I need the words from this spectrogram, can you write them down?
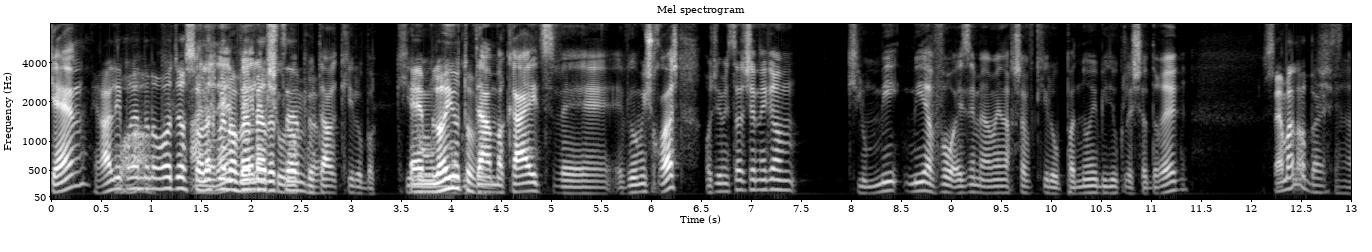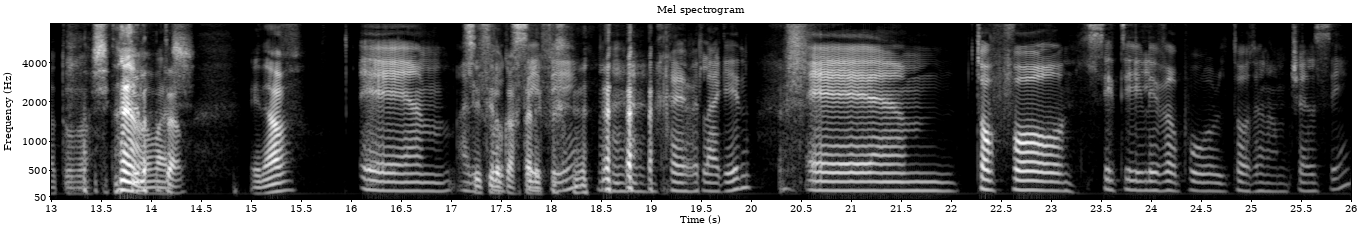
כן? נראה לי. ברנדן רוג'רס הולך הביתה בנובמבר בהלם שהוא לא דצמבר. פוטר כאילו, כאילו הם לא יהיו מוקדם טובים. בקיץ והביאו מישהו חדש, למרות שמצד שני גם, כאילו מי, מי יבוא, איזה מאמן עכשיו כאילו פנוי בדיוק לשדרג? סם אלרדייס. שאלה טובה. ממש. עינב? אמ, סיטי לוקחת אליפות. סיטי, חייבת להגיד. אמ, טופ 4, סיטי, ליברפול, טוטנאם, צ'לסי.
